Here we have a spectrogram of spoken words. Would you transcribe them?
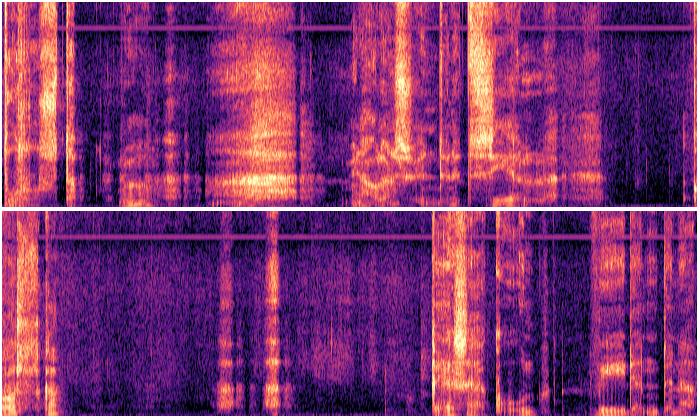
Turusta. Minä olen syntynyt siellä. Koska? Kesäkuun viidentenä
